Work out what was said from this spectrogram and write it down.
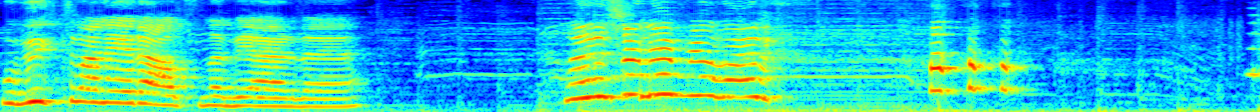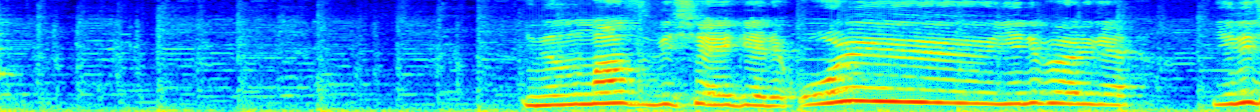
Bu büyük ihtimalle yer altında bir yerde. Böyle şöyle yapıyorlar. İnanılmaz bir şey geliyor. Oy yeni bölge. Yeni!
